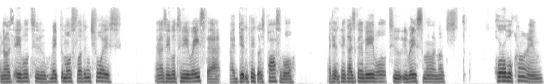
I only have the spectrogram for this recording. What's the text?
and I was able to make the most loving choice. And I was able to erase that. I didn't think it was possible. I didn't think I was going to be able to erase some of my most horrible crime.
